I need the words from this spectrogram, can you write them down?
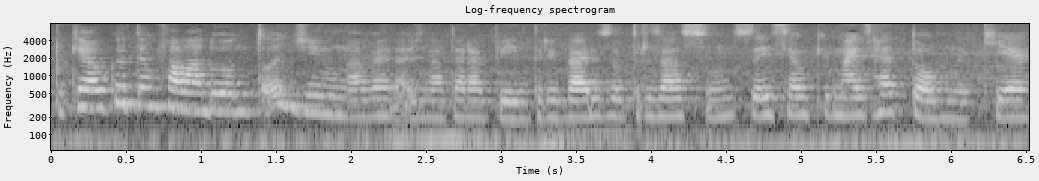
Porque é o que eu tenho falado o ano todinho, na verdade, na terapia, entre vários outros assuntos, esse é o que mais retorna, que é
